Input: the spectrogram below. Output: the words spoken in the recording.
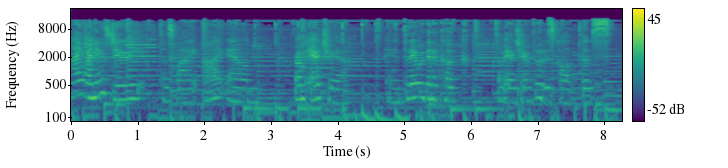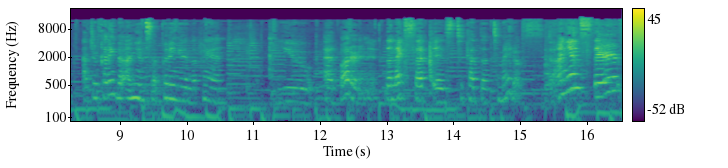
Hi, my name is Jerry Tasbai. I am from Eritrea, and today we're gonna cook some Eritrean food. is called this. After cutting the onions and putting it in the pan, you add butter in it. The next step is to cut the tomatoes. The onions, they're,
